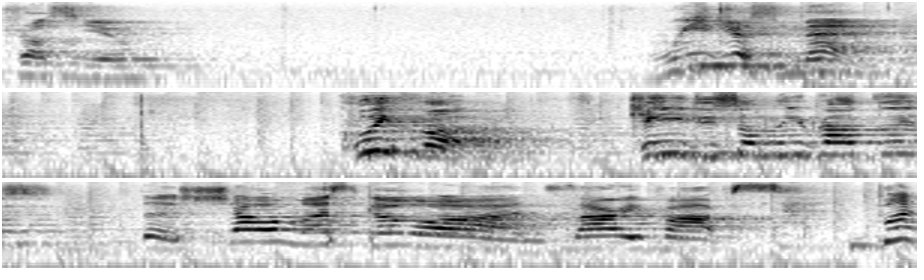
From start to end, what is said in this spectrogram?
Trust you. We just met. Quifa! Can you do something about this? The show must go on. Sorry, Pops. But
